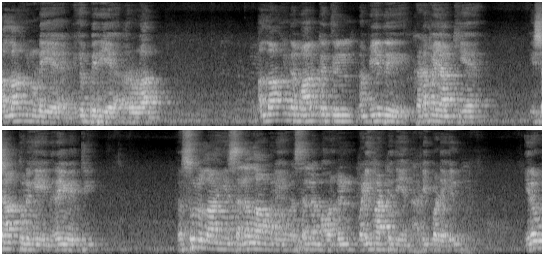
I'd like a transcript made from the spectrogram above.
அல்லாஹினுடைய மிகப்பெரிய அருளால் அல்லாஹ் இந்த மார்க்கத்தில் நம் மீது கடமையாக்கிய இஷா தொழுகையை நிறைவேற்றி ரசூலுல்லாஹி சல்லல்லாஹ் அலி வசல்லம் அவர்கள் வழிகாட்டுதியின் அடிப்படையில் இரவு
